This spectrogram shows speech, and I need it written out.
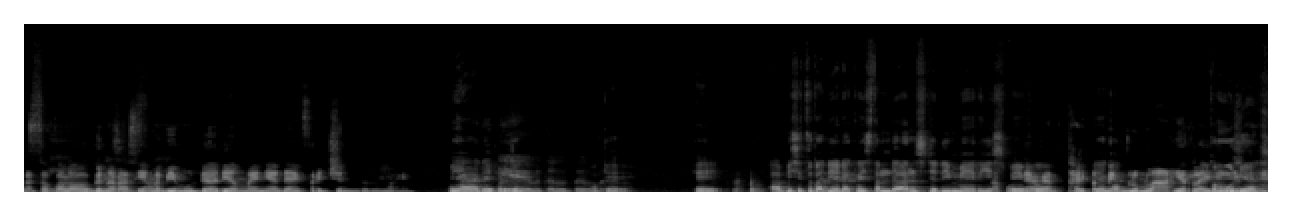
Atau kalau generasi yang lebih muda dia mainnya Divergent dulu main. iya Iya, Divergent betul betul. oke. oke. Abis itu tadi ada Kristen Dunst jadi Mary Takutnya Spevo kan Titanic ya kan? belum lahir lagi. kemudian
